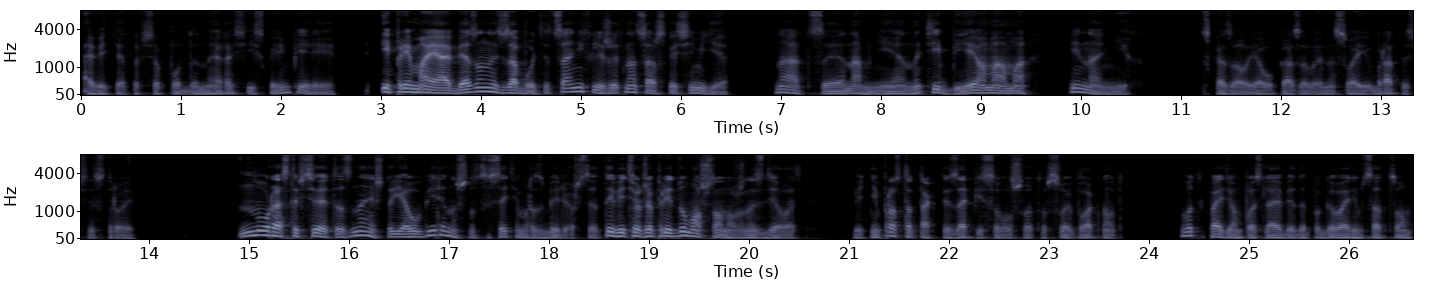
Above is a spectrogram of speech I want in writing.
а ведь это все подданная Российской империи. И прямая обязанность заботиться о них лежит на царской семье. На отце, на мне, на тебе, мама, и на них, — сказал я, указывая на своих брата и сестрой. «Ну, раз ты все это знаешь, то я уверена, что ты с этим разберешься. Ты ведь уже придумал, что нужно сделать. Ведь не просто так ты записывал что-то в свой блокнот. Вот и пойдем после обеда поговорим с отцом».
